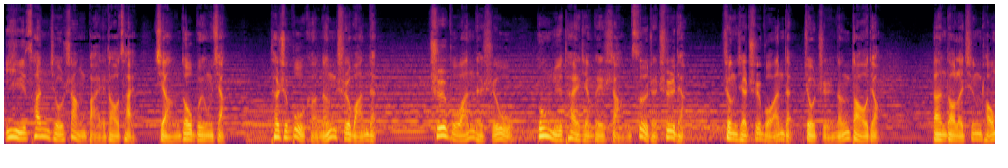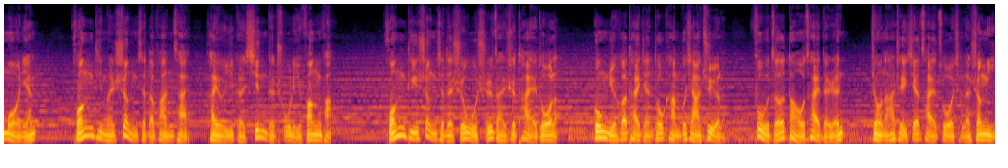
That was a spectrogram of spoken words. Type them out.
一餐就上百道菜，想都不用想。他是不可能吃完的，吃不完的食物，宫女太监被赏赐着吃掉，剩下吃不完的就只能倒掉。但到了清朝末年，皇帝们剩下的饭菜还有一个新的处理方法。皇帝剩下的食物实在是太多了，宫女和太监都看不下去了，负责倒菜的人就拿这些菜做起了生意。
